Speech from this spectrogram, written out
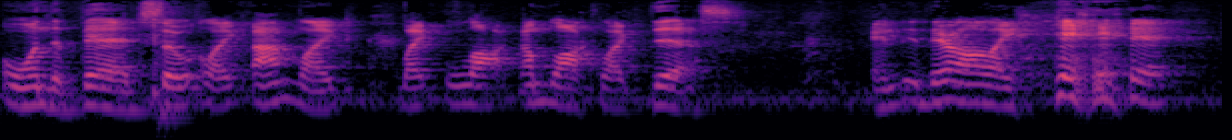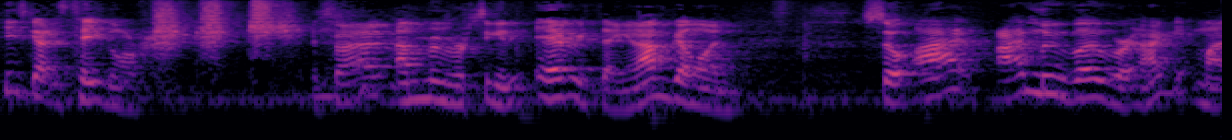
on the bed. So like I'm like like locked. I'm locked like this, and they're all like, hey, he's got his tape going. so I, I remember seeing everything, and I'm going. So I I move over and I get my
